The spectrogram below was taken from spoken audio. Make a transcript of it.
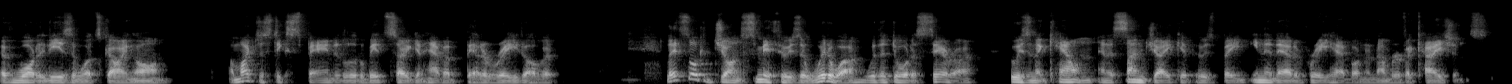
of what it is and what's going on. I might just expand it a little bit so you can have a better read of it. Let's look at John Smith, who is a widower with a daughter, Sarah, who is an accountant, and a son, Jacob, who has been in and out of rehab on a number of occasions.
